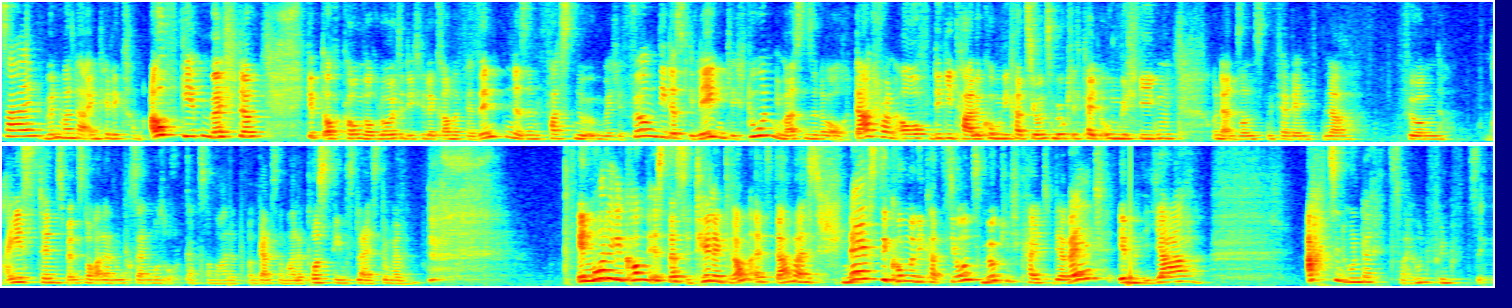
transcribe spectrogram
zahlen, wenn man da ein Telegramm aufgeben möchte. Gibt auch kaum noch Leute, die Telegramme versenden. Das sind fast nur irgendwelche Firmen, die das gelegentlich tun. Die meisten sind aber auch da schon auf digitale Kommunikationsmöglichkeiten umgestiegen. Und ansonsten verwenden Firmen meistens, wenn es noch analog sein muss, auch ganz normale, ganz normale Postdienstleistungen. In Mode gekommen ist das Telegramm als damals schnellste Kommunikationsmöglichkeit der Welt im Jahr 1852.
